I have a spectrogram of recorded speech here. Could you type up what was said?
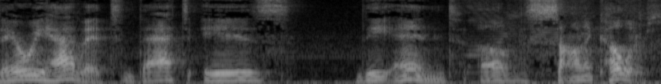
There we have it. That is the end of Sonic Colors.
